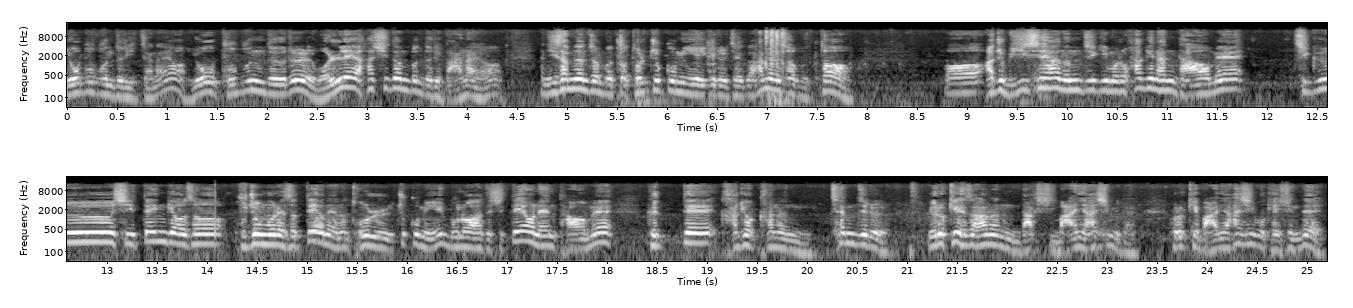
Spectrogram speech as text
요 부분들이 있잖아요. 요 부분들을 원래 하시던 분들이 많아요. 한 2, 3년 전부터 돌쭈꾸미 얘기를 제가 하면서부터 어, 아주 미세한 움직임으로 확인한 다음에 지그시 땡겨서 구조문에서 떼어내는 돌 쭈꾸미 문어 하듯이 떼어낸 다음에 그때 가격하는 챔질을 이렇게 해서 하는 낚시 많이 하십니다. 그렇게 많이 하시고 계신데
